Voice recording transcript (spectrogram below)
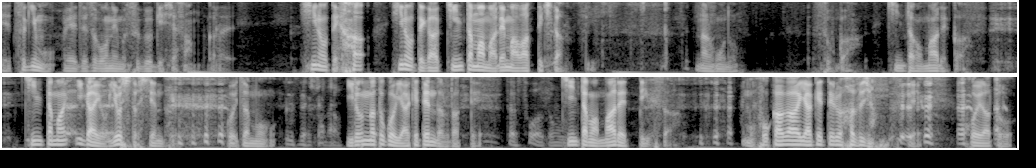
えー次も、えー絶望ネームすぐ下車さんから、はい火の手が 火の手が金玉まで回ってきた。っていうなるほど。そうか。金玉までか。金玉以外を良しとしてんだ。こいつはもういろんなとこ焼けてんだろだって。金玉までっていうさもう他が焼けてるはずじゃんってこれだと。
